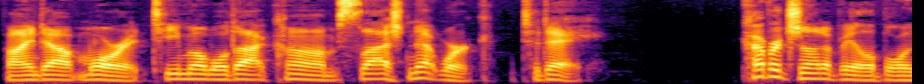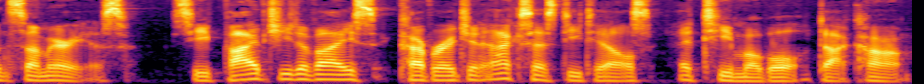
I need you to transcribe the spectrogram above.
Find out more at tmobile.com slash network today. Coverage not available in some areas. See 5G device, coverage, and access details at tmobile.com.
